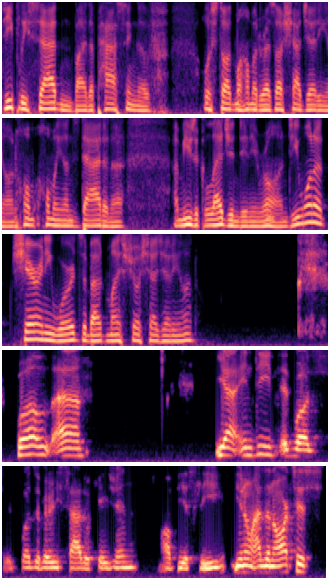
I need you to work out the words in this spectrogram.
deeply saddened by the passing of Ustad Mohammad Reza Shajarian, Hom- Homayoun's dad and a, a music legend in Iran. Do you want to share any words about Maestro Shajarian? Well, uh, yeah, indeed, it was it was a very sad occasion. Obviously, you know, as an artist,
